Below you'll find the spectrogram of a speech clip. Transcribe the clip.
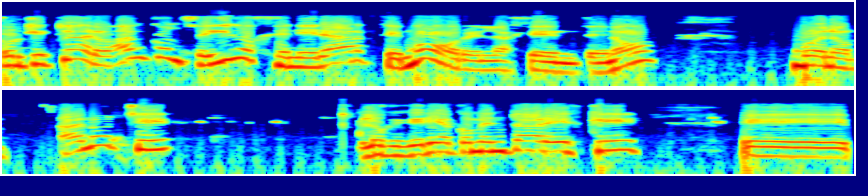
porque claro, han conseguido generar temor en la gente, ¿no? Bueno, anoche lo que quería comentar es que eh,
